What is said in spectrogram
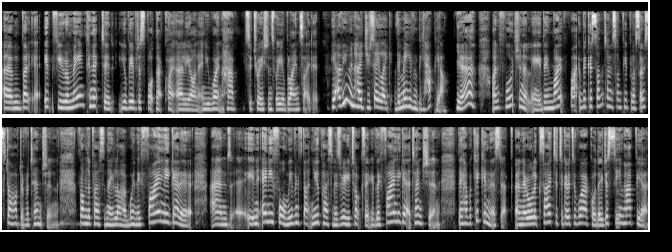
Um, but if you remain connected, you'll be able to spot that quite early on and you won't have situations where you're blindsided. Yeah, I've even heard you say like they may even be happier. Yeah, unfortunately, they might because sometimes some people are so starved of attention from the person they love when they finally get it and uh, in any form, even if that new person is really toxic, if they finally get attention, they have a kick in their step and they're all excited to go to work or they just seem happier.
